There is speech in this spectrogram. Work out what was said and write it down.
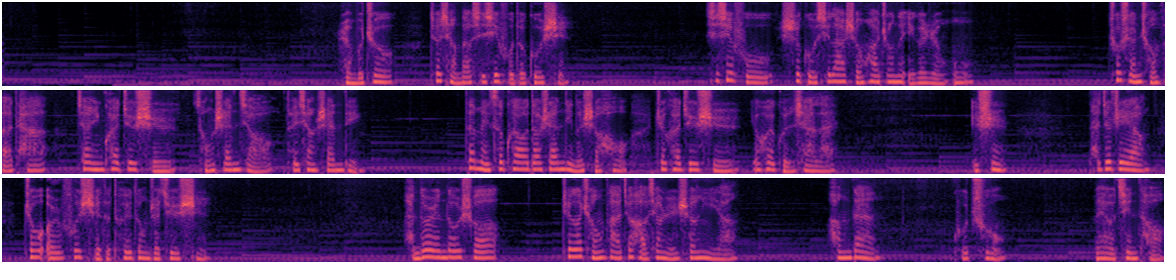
忍不住就想到西西弗的故事。西西弗是古希腊神话中的一个人物，诸神惩罚他将一块巨石从山脚推向山顶，但每次快要到山顶的时候，这块巨石又会滚下来。于是。他就这样周而复始地推动着巨石。很多人都说，这个惩罚就好像人生一样，荒诞、苦楚，没有尽头。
